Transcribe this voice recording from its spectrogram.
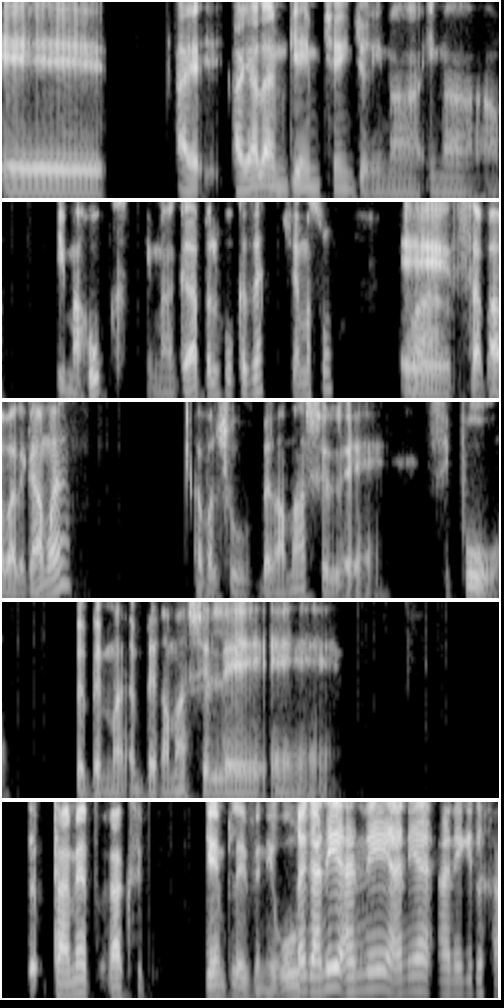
אה, היה להם Game Changer עם, ה, עם, ה, עם ההוק, עם הגרפל הוק הזה שהם עשו. אה, סבבה לגמרי. אבל שוב, ברמה של סיפור, וברמה של... את האמת, רק סיפור. gameplay ונראות. רגע, אני, אני, אני, אני אגיד לך,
